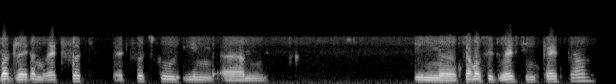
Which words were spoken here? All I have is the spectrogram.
not Reddam, Redford, Redford school in um, in uh, Somerset West in Cape Town.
